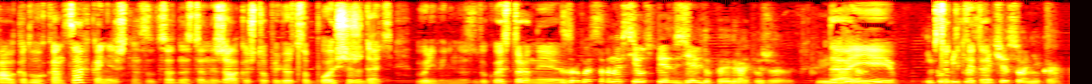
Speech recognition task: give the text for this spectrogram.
Палка двух концах, конечно. С одной стороны, жалко, что придется больше ждать времени, но с другой стороны... С другой стороны, все успеют в Зельду поиграть уже. Да, и, и купить на это свече Соника.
